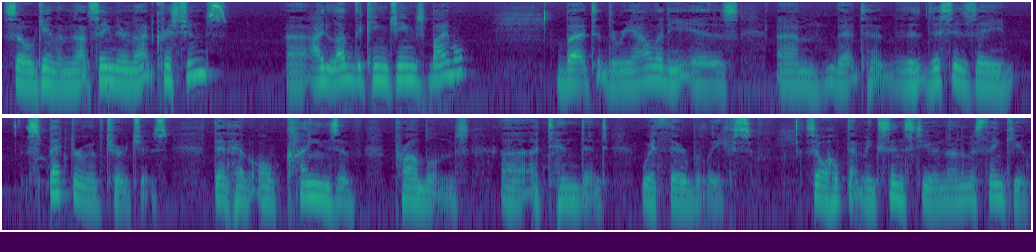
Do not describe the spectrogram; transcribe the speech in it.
So again, I'm not saying they're not Christians. Uh, I love the King James Bible, but the reality is um, that th- this is a spectrum of churches that have all kinds of problems uh, attendant with their beliefs. So I hope that makes sense to you, Anonymous. Thank you.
